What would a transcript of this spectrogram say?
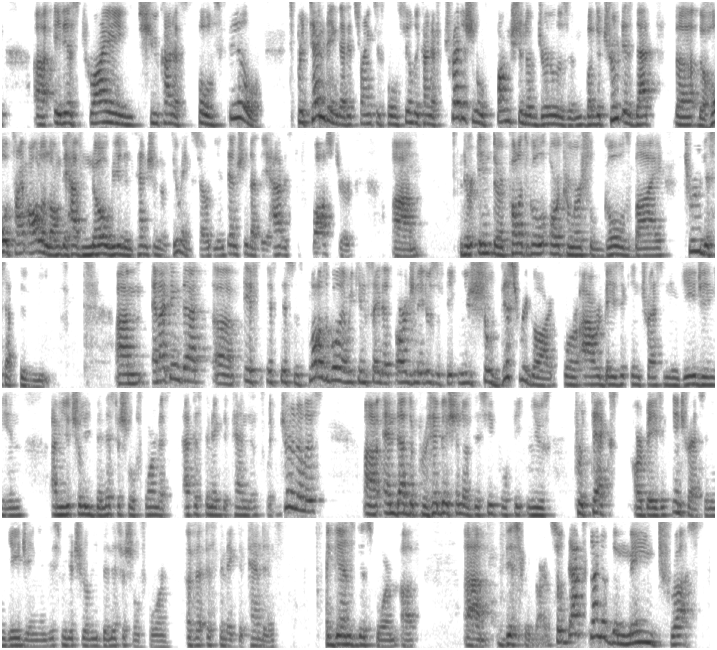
uh, it is trying to kind of fulfill it's pretending that it's trying to fulfill the kind of traditional function of journalism but the truth is that the, the whole time all along they have no real intention of doing so. The intention that they have is to foster um, their in their political or commercial goals by through deceptive means um, and I think that uh, if, if this is plausible, then we can say that originators of fake news show disregard for our basic interest in engaging in a mutually beneficial form of epistemic dependence with journalists, uh, and that the prohibition of deceitful fake news protects our basic interest in engaging in this mutually beneficial form of epistemic dependence against this form of um, disregard. So that's kind of the main trust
